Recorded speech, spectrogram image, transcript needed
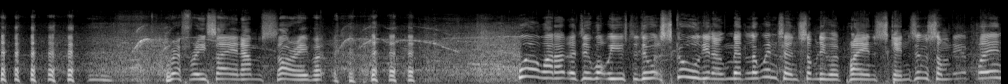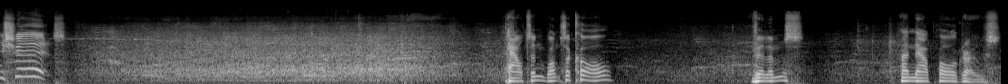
Referee saying, I'm sorry, but. well, why don't they do what we used to do at school, you know, middle of winter, and somebody were playing skins and somebody were playing shirts? Pouton wants a call. Willems. And now Paul Groves.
